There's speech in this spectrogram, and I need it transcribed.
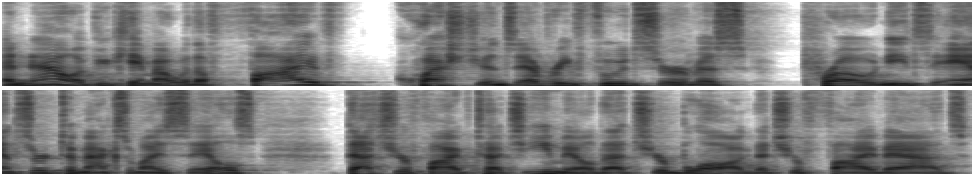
And now, if you came out with a five questions every food service pro needs to answer to maximize sales, that's your five touch email, that's your blog, that's your five ads.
